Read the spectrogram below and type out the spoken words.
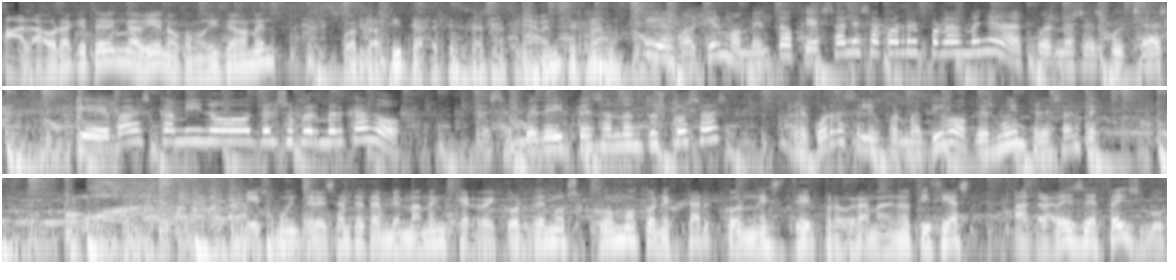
a la hora que te venga bien, o como dice Mamen, cuando a ti te apetezca sencillamente, claro. Sí, en cualquier momento. ¿Que sales a correr por las mañanas? Pues nos escuchas. ¿Que vas camino del supermercado? Pues en vez de ir pensando en tus cosas, recuerdas el informativo, que es muy interesante. Es muy interesante también, Mamen, que recordemos cómo conectar con este programa de noticias a través de Facebook.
